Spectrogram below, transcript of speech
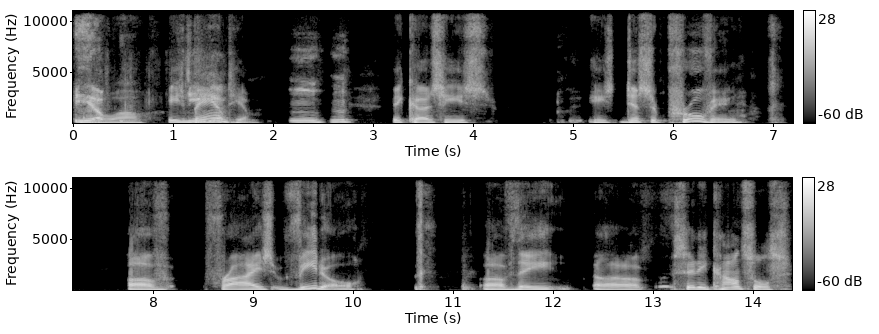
Yep. Oh, wow. He's Yep. banned him Mhm. because he's he's disapproving of Frey's veto of the uh, city council's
